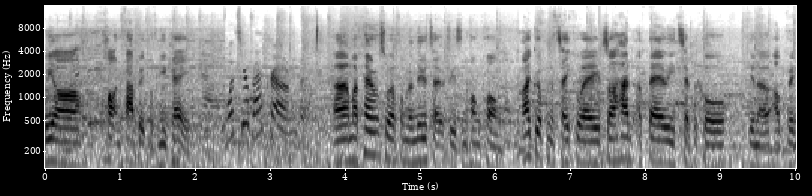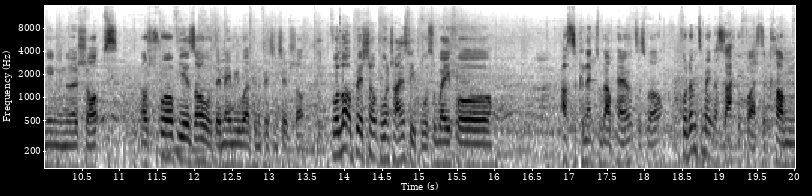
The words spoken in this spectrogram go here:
we are part and fabric of UK. What's your background? Uh, my parents were from the New Territories in Hong Kong. I grew up in a takeaway, so I had a very typical, you know, upbringing in those shops. I was 12 years old, they made me work in a fish and chip shop. For a lot of British born Chinese people, it's a way for us to connect with our parents as well. For them to make the sacrifice to come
